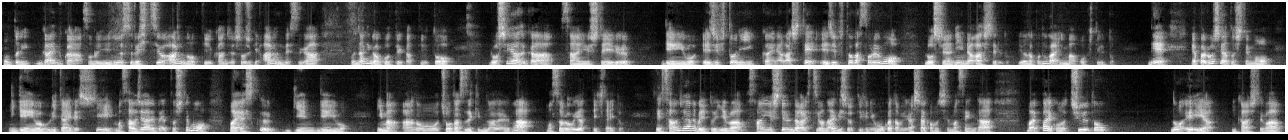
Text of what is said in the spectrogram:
本当に外部からその輸入する必要あるのっていう感じは正直あるんですが、これ何が起こっているかっていうと、ロシアが産油している原油をエジプトに一回流して、エジプトがそれをロシアに流しているというようなことが今起きていると。で、やっぱりロシアとしても原油を売りたいですし、まあ、サウジアラビアとしても、まあ、安く原油を今、あの、調達できるのであれば、まあ、それをやっていきたいと。で、サウジアラビアといえば、産油してるんだから必要ないでしょっていうふうに思う方もいらっしゃるかもしれませんが、まあ、やっぱりこの中東のエリアに関しては、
